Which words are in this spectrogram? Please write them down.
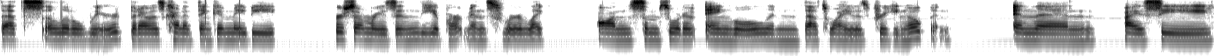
that's a little weird. But I was kind of thinking maybe for some reason the apartments were like on some sort of angle and that's why it was creaking open. And then I see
